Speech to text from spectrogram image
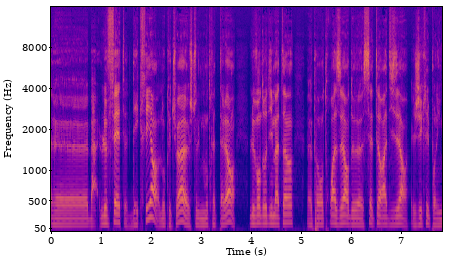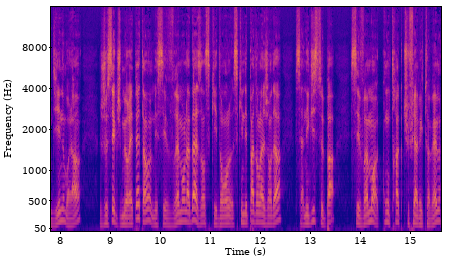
bah, le fait d'écrire. Donc, tu vois, je te le montrais tout à l'heure. Le vendredi matin, pendant 3 heures de 7h à 10h, j'écris pour LinkedIn. Voilà. Je sais que je me répète, hein, mais c'est vraiment la base. Hein. Ce qui n'est pas dans l'agenda, ça n'existe pas. C'est vraiment un contrat que tu fais avec toi-même.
